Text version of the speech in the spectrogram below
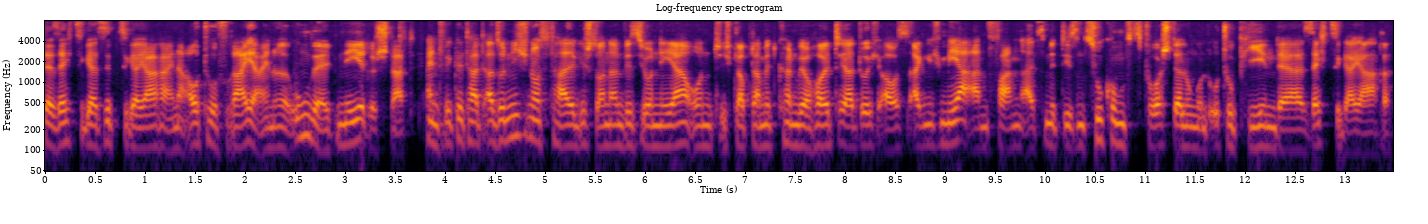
der 60er, 70er Jahre, eine autofreie, eine umweltnähere Stadt entwickelt hat. Also nicht nostalgisch, sondern visionär. Und ich glaube, damit können wir heute ja durchaus eigentlich mehr anfangen als mit diesen Zukunftsvorstellungen und Utopien der 60er Jahre.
